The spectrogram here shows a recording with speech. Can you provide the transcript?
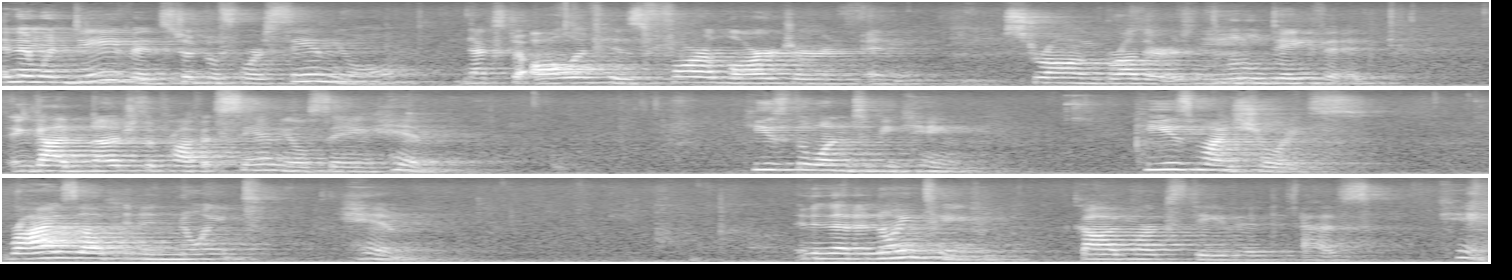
And then when David stood before Samuel, next to all of his far larger and, and strong brothers and little David, and God nudged the prophet Samuel, saying, Him, he's the one to be king. He's my choice. Rise up and anoint him. And in that anointing, God marks David as king.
